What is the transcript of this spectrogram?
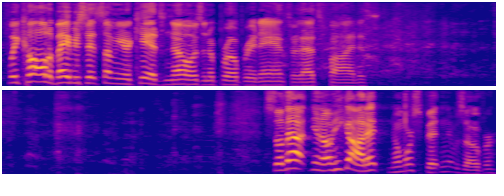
If we call to babysit some of your kids, no is an appropriate answer. That's fine. It's... so that, you know, he got it. No more spitting. It was over.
